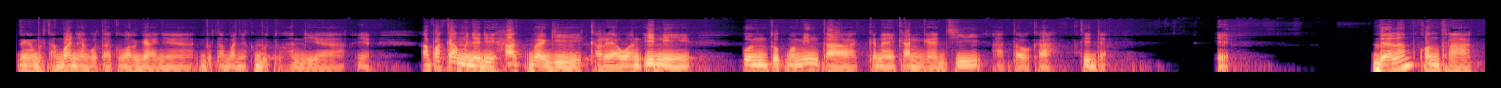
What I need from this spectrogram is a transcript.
Dengan bertambahnya anggota keluarganya bertambahnya kebutuhan dia ya. Apakah menjadi hak bagi karyawan ini untuk meminta kenaikan gaji ataukah tidak? Ya. Dalam kontrak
